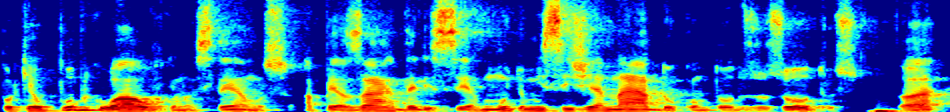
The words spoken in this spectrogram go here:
porque o público-alvo que nós temos, apesar dele ser muito miscigenado com todos os outros, tá?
